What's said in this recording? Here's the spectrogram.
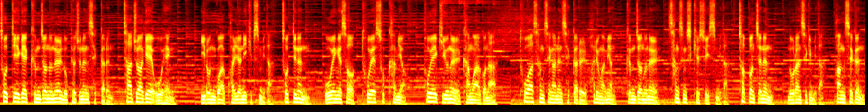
소띠에게 금전운을 높여주는 색깔은 사주학의 오행, 이론과 관련이 깊습니다. 소띠는 오행에서 토에 속하며 토의 기운을 강화하거나 토와 상생하는 색깔을 활용하면 금전운을 상승시킬 수 있습니다. 첫 번째는 노란색입니다. 황색은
